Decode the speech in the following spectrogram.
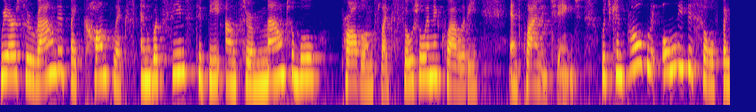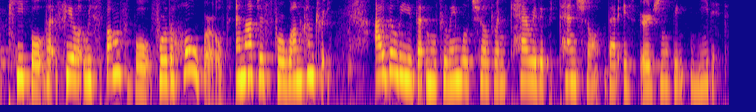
We are surrounded by complex and what seems to be unsurmountable problems like social inequality and climate change, which can probably only be solved by people that feel responsible for the whole world and not just for one country. I believe that multilingual children carry the potential that is urgently needed.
